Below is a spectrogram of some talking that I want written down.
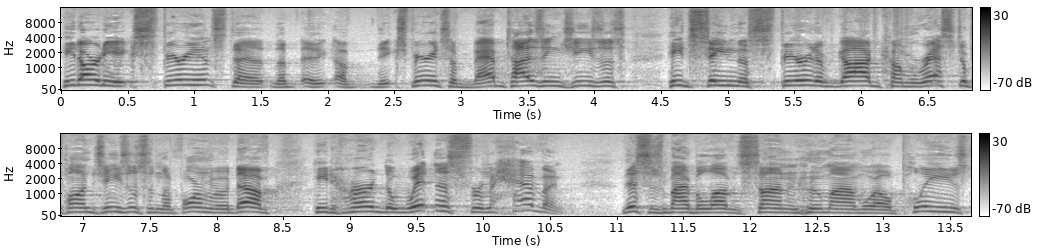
he'd already experienced the, the, uh, the experience of baptizing Jesus. He'd seen the Spirit of God come rest upon Jesus in the form of a dove. He'd heard the witness from heaven This is my beloved Son in whom I am well pleased.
